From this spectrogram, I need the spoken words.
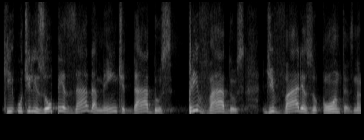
que utilizou pesadamente dados privados de várias contas, no,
